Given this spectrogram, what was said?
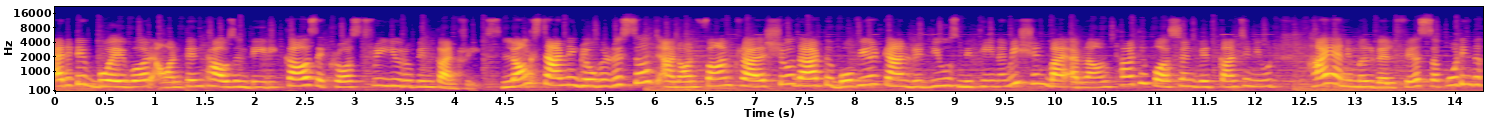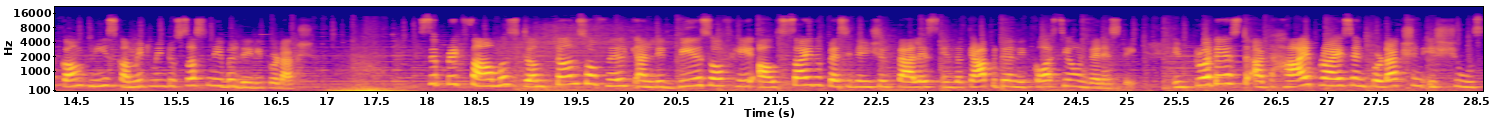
additive Bovaer on 10,000 dairy cows across three European countries. Long-standing global research and on-farm trials show that the Bovaer can reduce methane emission by around 30% with continued high animal welfare, supporting the company's commitment to sustainable dairy production. Cypriot farmers dumped tons of milk and lit bales of hay outside the presidential palace in the capital Nicosia on Wednesday. In protest at high price and production issues,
